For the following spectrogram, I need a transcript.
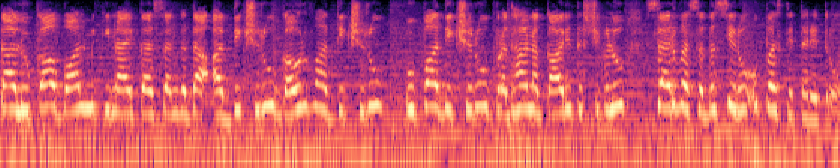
ತಾಲೂಕಾ ವಾಲ್ಮೀಕಿ ನಾಯಕ ಸಂಘದ ಅಧ್ಯಕ್ಷರು, ಗೌರವಾಧ್ಯಕ್ಷರು, ಉಪಾಧ್ಯಕ್ಷರು, ಪ್ರಧಾನ ಕಾರ್ಯದರ್ಶಿಗಳು, ಸರ್ವ ಸದಸ್ಯರು ಉಪಸ್ಥಿತರಿದ್ದರು.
